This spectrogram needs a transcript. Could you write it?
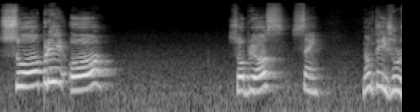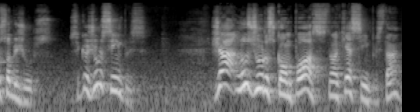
sobre o sobre os 100. Não tem juros sobre juros. Isso aqui é juros simples. Já nos juros compostos, então aqui é simples, tá?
